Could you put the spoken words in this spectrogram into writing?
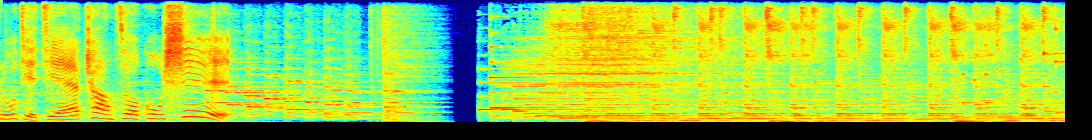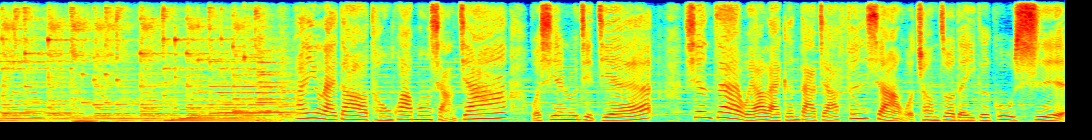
如姐姐创作故事。欢迎来到童话梦想家，我是燕如姐姐。现在我要来跟大家分享我创作的一个故事。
